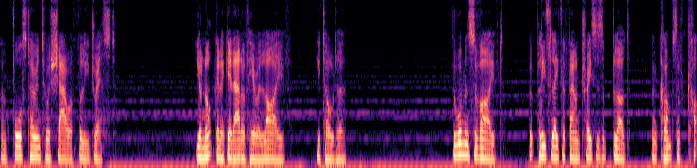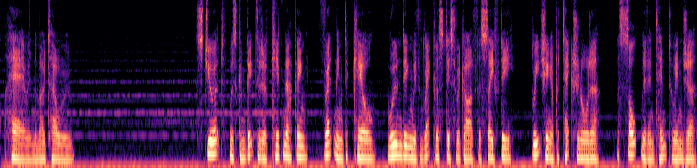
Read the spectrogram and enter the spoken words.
and forced her into a shower fully dressed. You're not going to get out of here alive, he told her. The woman survived, but police later found traces of blood and clumps of cut hair in the motel room. Stewart was convicted of kidnapping, threatening to kill, wounding with reckless disregard for safety, breaching a protection order, assault with intent to injure,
